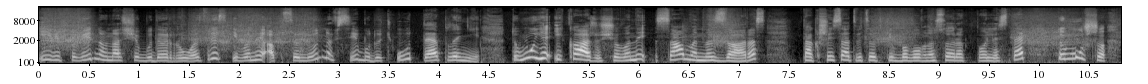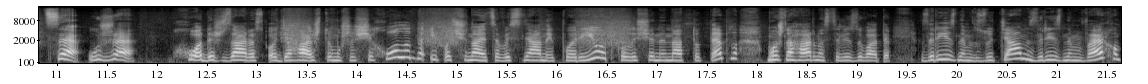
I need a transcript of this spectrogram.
І відповідно в нас ще буде розріз, і вони абсолютно всі будуть утеплені. Тому я і кажу, що вони саме на зараз, так, 60% бавовна, 40 полістер, тому що це уже ходиш зараз, одягаєш, тому що ще холодно, і починається весняний період, коли ще не надто тепло, можна гарно стилізувати з різним взуттям, з різним верхом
